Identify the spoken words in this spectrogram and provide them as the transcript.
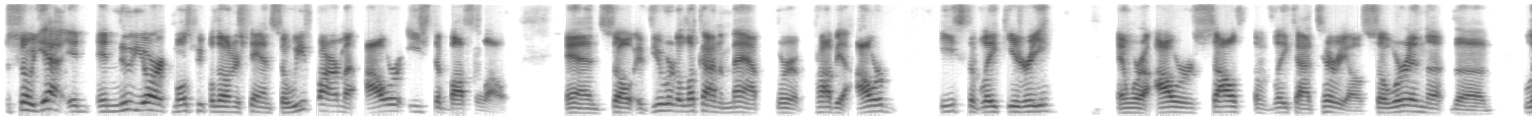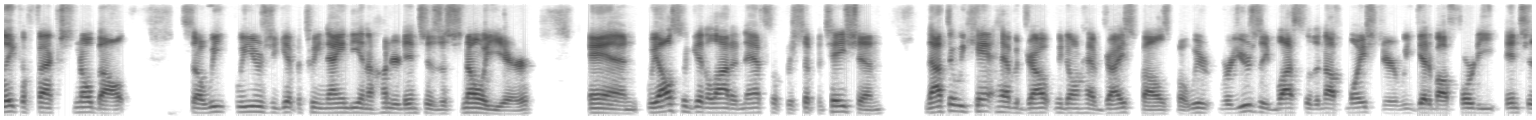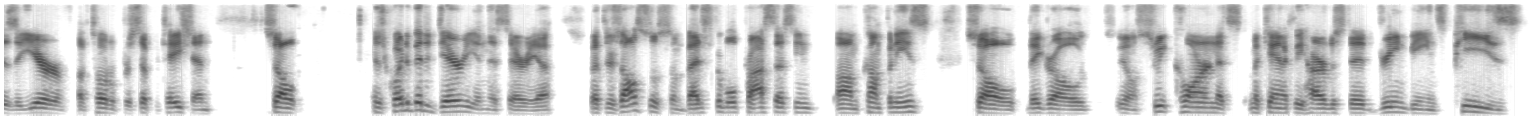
so yeah, in, in New York, most people don't understand. So we farm an hour east of Buffalo. And so if you were to look on a map, we're probably an hour east of Lake Erie and we're an hour south of Lake Ontario. So we're in the, the lake effect snow belt. So we, we usually get between 90 and 100 inches of snow a year. And we also get a lot of natural precipitation. not that we can't have a drought, we don't have dry spells, but we're, we're usually blessed with enough moisture. We get about 40 inches a year of, total precipitation. So there's quite a bit of dairy in this area, but there's also some vegetable processing um, companies. So they grow, you know, sweet corn that's mechanically harvested, green beans, peas,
